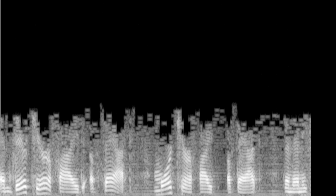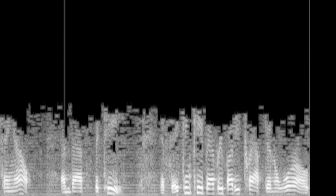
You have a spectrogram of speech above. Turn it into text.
and they're terrified of that, more terrified of that than anything else. And that's the key. If they can keep everybody trapped in a world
